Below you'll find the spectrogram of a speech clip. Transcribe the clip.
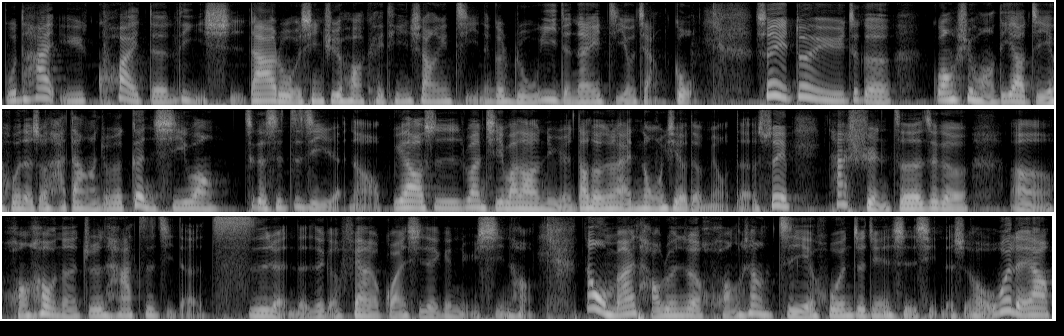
不太愉快的历史，大家如果有兴趣的话，可以听上一集那个如意的那一集有讲过。所以对于这个光绪皇帝要结婚的时候，他当然就会更希望这个是自己人哦，不要是乱七八糟的女人，到时候就来弄一些有的没有的。所以他选择这个呃皇后呢，就是他自己的私人的这个非常有关系的一个女性哈。那我们来讨论这个皇上结婚这件事情的时候，为了要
